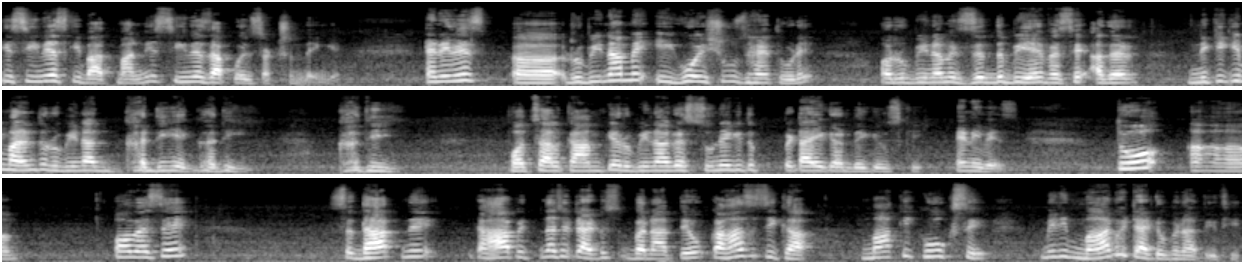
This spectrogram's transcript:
कि सीनियर्स की बात माननी सीनियर्स आपको इंस्ट्रक्शन देंगे। एनीवेज रुबीना में ईगो इश्यूज़ हैं थोड़े और रुबीना में ज़िद्द भी है। वैसे अगर निकी की माने तो रुबीना गधी है गधी गधी। बहुत साल काम किया रुबीना अगर सुनेगी तो पिटाई कर देगी उसकी। एनीवेज तो आ, और वैसे सिद्धार्थ ने आप इतना से टैटू बनाते हो, कहाँ से सीखा? माँ की कोख से। मेरी माँ भी टैटू बनाती थी।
